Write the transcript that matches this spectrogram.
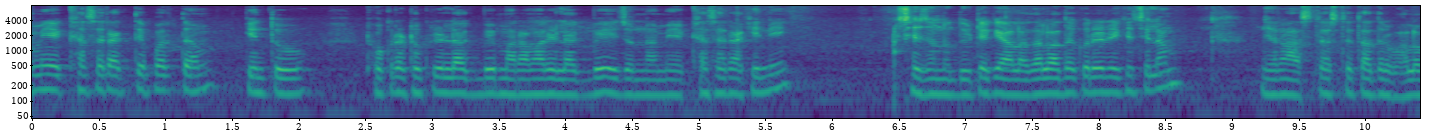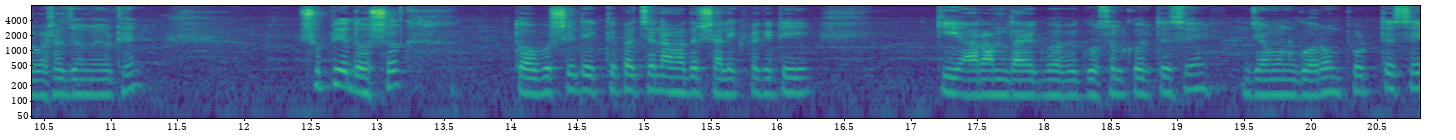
আমি এক খাঁচে রাখতে পারতাম, কিন্তু ঠোকরা ঠুকরি লাগবে, মারামারি লাগবে এই জন্য আমি এক খাঁচে রাখিনি। সেজন্য দুইটাকে আলাদা আলাদা করে রেখেছিলাম। যেন আস্তে আস্তে তাদের ভালোবাসা জমে ওঠে। সুপ্রিয় দর্শক, তো অবশ্যই দেখতে পাচ্ছেন আমাদের শালিক পাখিটি কি আরামদায়কভাবে গোসল করতেছে। যেমন গরম পড়তেছে,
